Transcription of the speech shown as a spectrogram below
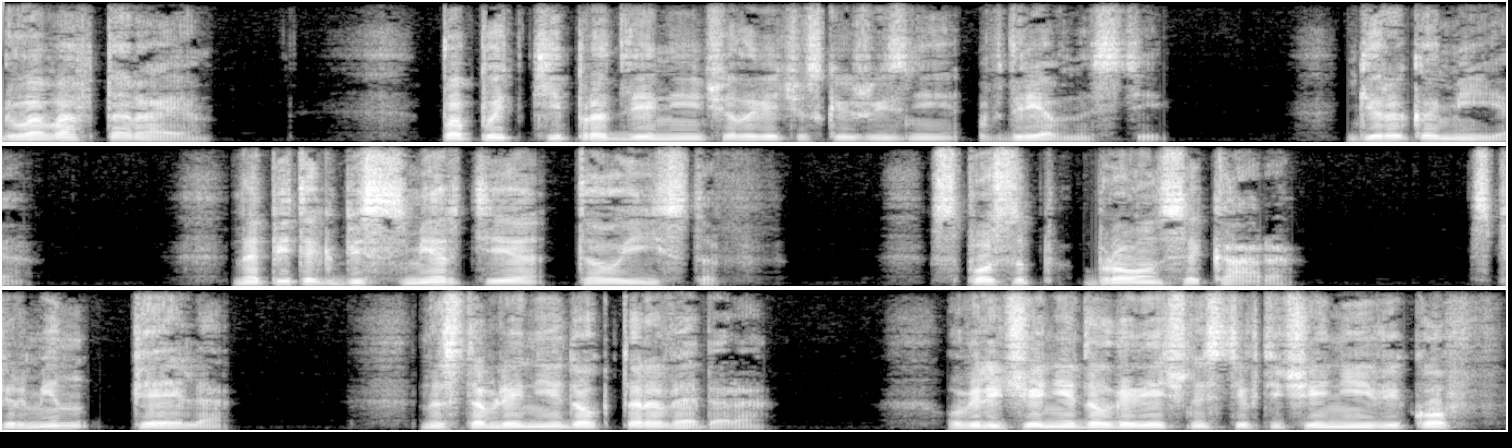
Глава вторая. Попытки продления человеческой жизни в древности. Герокомия. Напиток бессмертия таоистов. Способ Броунсекара. Спермин Пеля. Наставление доктора Вебера. Увеличение долговечности в течение веков.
